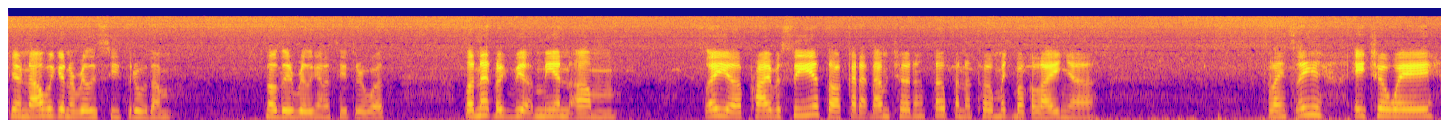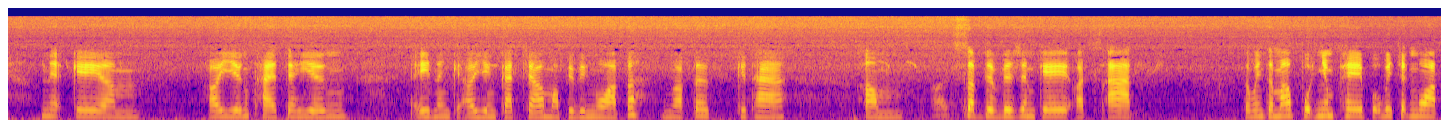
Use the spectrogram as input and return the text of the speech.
Damn, now we're gonna really see through them. No, they're really gonna see through us. លនេះដូចវាមានអឹមស្អី privacy តើកាត់ដើមឈើហ្នឹងទៅប៉ុន្តែធ្វើមិនបើកន្លែងកន្លែងស្អី HOA អ្នកគេអឹមឲ្យយើងថែផ្ទះយើង អីហ្នឹងគេឲ្យយើងកាត់ចោលមកពីវាងាប់ងាប់ទៅគេថាអម subdivision គេអត់ស្អាតទៅវិញទៅមកពួកខ្ញុំភេពួកវាចិត្តងាប់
